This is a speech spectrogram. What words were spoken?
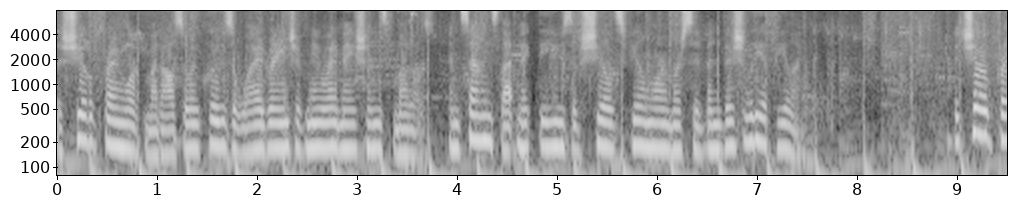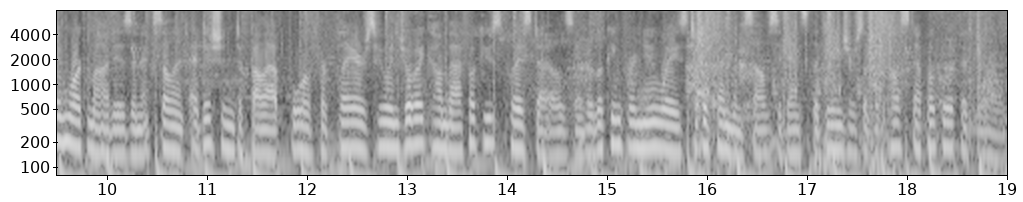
the Shield Framework mod also includes a wide range of new animations, models, and sounds that make the use of shields feel more immersive and visually appealing. The Shield Framework mod is an excellent addition to Fallout 4 for players who enjoy combat-focused playstyles and are looking for new ways to defend themselves against the dangers of the post-apocalyptic world.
